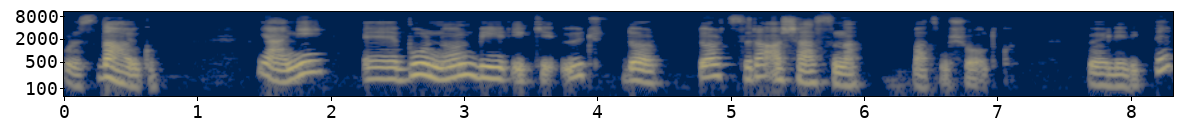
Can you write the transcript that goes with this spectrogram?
Burası daha uygun. Yani e, burnun 1, 2, 3, 4, 4 sıra aşağısına batmış olduk. Böylelikle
